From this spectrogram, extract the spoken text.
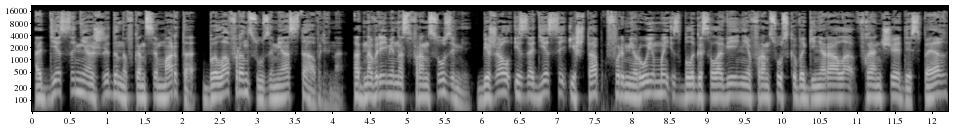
Одесса неожиданно в конце марта была французами оставлена. Одновременно с французами бежал из Одессы и штаб, формируемый с благословения французского генерала Франче де Спер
